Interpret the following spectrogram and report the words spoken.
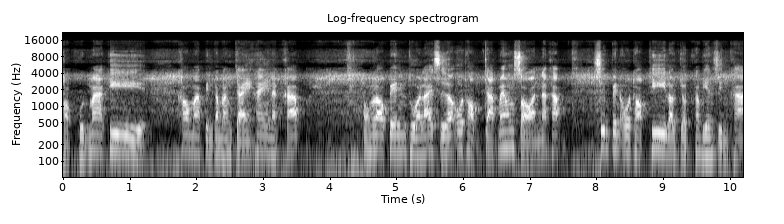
ขอบคุณมากที่เข้ามาเป็นกำลังใจให้นะครับ ของเราเป็นถั่วลายเสือโอท็อปจากแม่ฮ่องสอนนะครับ ซึ่งเป็นโอท็อปที่เราจดทะเบียนสินค้า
